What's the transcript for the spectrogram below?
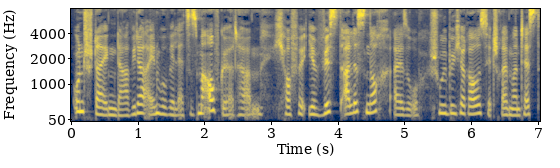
und steigen da wieder ein, wo wir letztes Mal aufgehört haben. Ich hoffe, ihr wisst alles noch. Also Schulbücher raus, jetzt schreiben wir einen Test.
